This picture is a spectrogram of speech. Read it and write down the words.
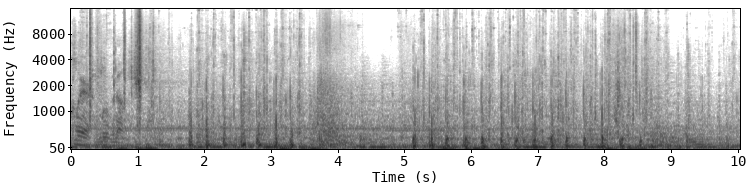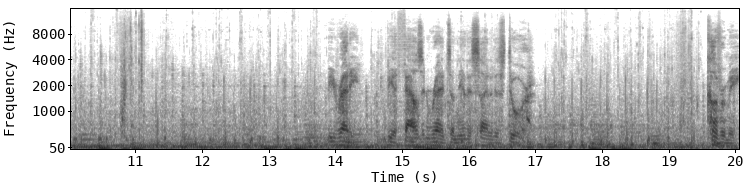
Clear. Moving up. Be ready. Could be a thousand reds on the other side of this door. Cover me.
